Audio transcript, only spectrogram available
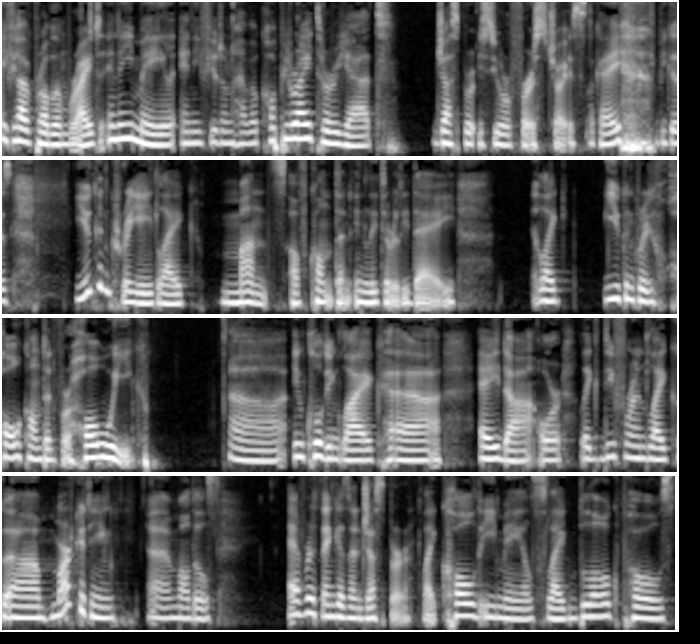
If you have a problem, write an email. And if you don't have a copywriter yet, Jasper is your first choice, okay? because you can create like months of content in literally day like you can create whole content for a whole week uh, including like uh, ada or like different like uh, marketing uh, models everything is in jasper like cold emails like blog posts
